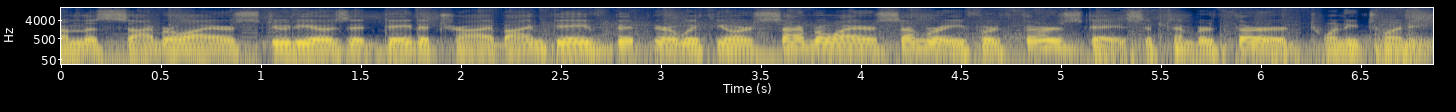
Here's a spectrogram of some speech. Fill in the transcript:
From the CyberWire studios at Data Tribe, I'm Dave Bittner with your CyberWire summary for Thursday, September 3rd, 2020.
